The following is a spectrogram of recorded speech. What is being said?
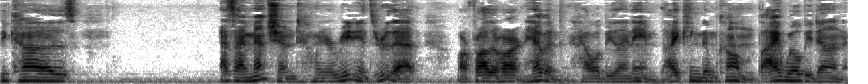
because, as I mentioned, when you're reading through that, our Father who art in heaven, hallowed be thy name. Thy kingdom come, thy will be done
